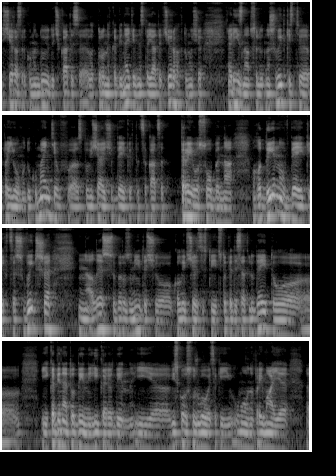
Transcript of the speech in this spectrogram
ще раз рекомендую дочекатися електронних кабінетів, не стояти в чергах, тому що різна абсолютно швидкість прийому документів. Сповіщають, що в деяких ТЦК це три особи на годину, в деяких це швидше. Але ж ви розумієте, що коли в черзі стоїть 150 людей, то е, і кабінет один, і лікар один, і е, військовослужбовець, який умовно приймає е,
